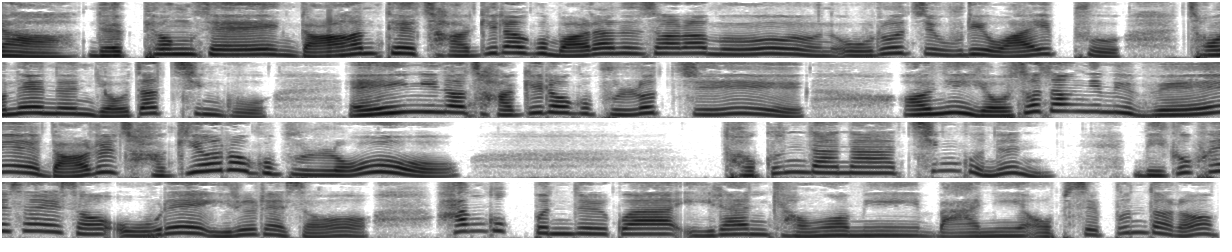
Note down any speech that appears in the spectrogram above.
야, 내 평생 나한테 자기라고 말하는 사람은 오로지 우리 와이프, 전에는 여자친구, 애인이나 자기라고 불렀지. 아니, 여사장님이 왜 나를 자기야라고 불러? 더군다나 친구는 미국 회사에서 오래 일을 해서 한국 분들과 일한 경험이 많이 없을 뿐더러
